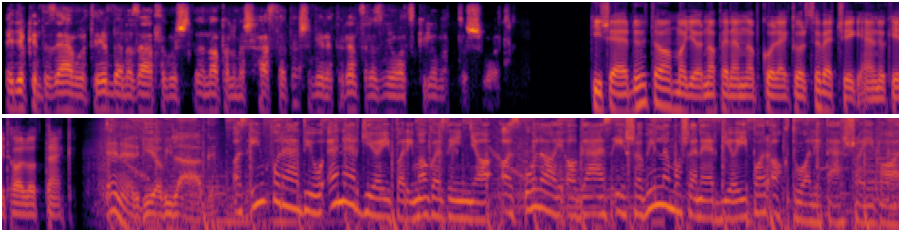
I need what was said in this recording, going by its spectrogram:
Egyébként az elmúlt évben az átlagos napelemes háztartási méretű rendszer az 8 kW-os volt. Kis Ernőt, a Magyar Napelem Kollektor Szövetség elnökét hallották. Energiavilág. Az Inforádió energiaipari magazinja az olaj, a gáz és a villamos energiaipar aktualitásaival.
